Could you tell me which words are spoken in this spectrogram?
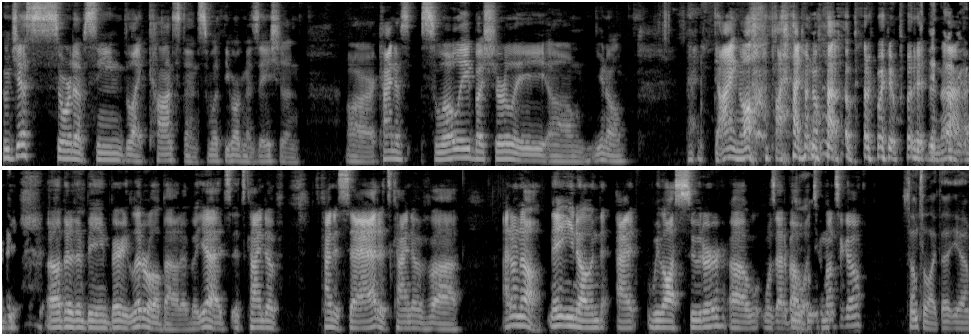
who just sort of seemed like constants with the organization are kind of slowly but surely, um, you know, dying off. I don't know how, a better way to put it than that, I mean, other than being very literal about it. But yeah, it's it's kind of it's kind of sad. It's kind of uh, I don't know. And, you know, and I, we lost Sutter. Uh, was that about what Mhm. two months ago? Something like that, yeah.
